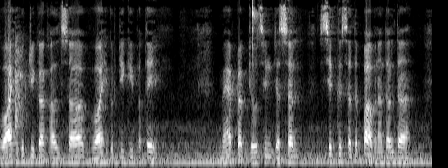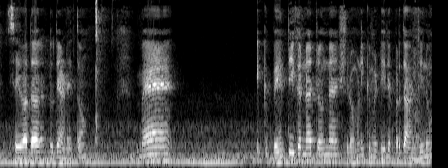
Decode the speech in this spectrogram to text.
ਵਾਹਿਗੁਰੂ ਜੀ ਕਾ ਖਾਲਸਾ, ਵਾਹਿਗੁਰੂ ਜੀ ਕੀ ਫਤਿਹ। ਮੈਂ ਪ੍ਰਭਜੋਤ ਸਿੰਘ ਜੱਸਲ, ਸਿੱਖ ਸਦਭਾਵਨਾ ਦਲ ਦਾ ਸੇਵਾਦਾਰ ਲੁਧਿਆਣੇ ਤੋਂ। ਮੈਂ ਇੱਕ ਬੇਨਤੀ ਕਰਨਾ ਚਾਹੁੰਦਾ ਸ਼੍ਰੋਮਣੀ ਕਮੇਟੀ ਦੇ ਪ੍ਰਧਾਨ ਜੀ ਨੂੰ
